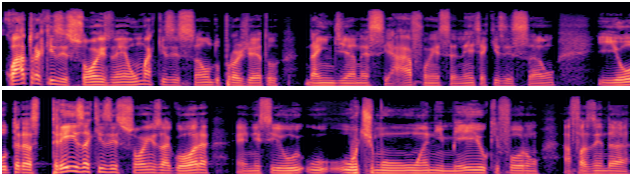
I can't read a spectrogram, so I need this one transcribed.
quatro aquisições, né? Uma aquisição do projeto da Indiana SA, foi uma excelente aquisição, e outras três aquisições agora, é, nesse último um ano e meio, que foram a Fazenda.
